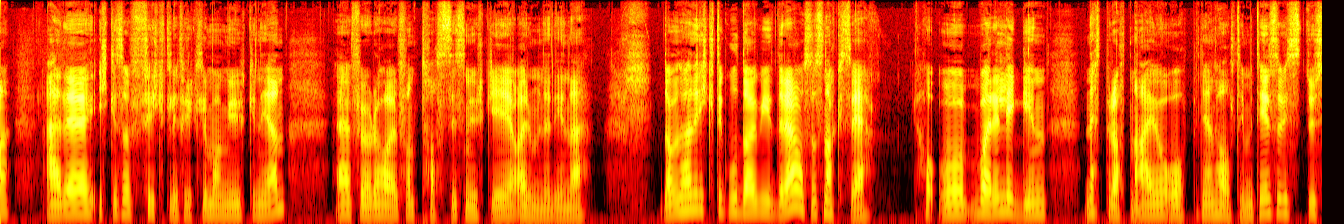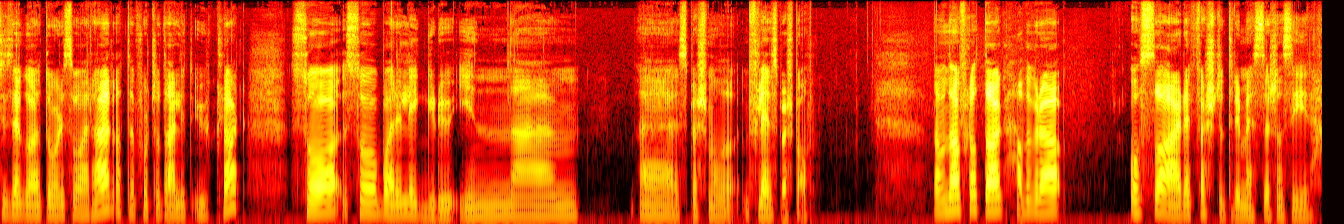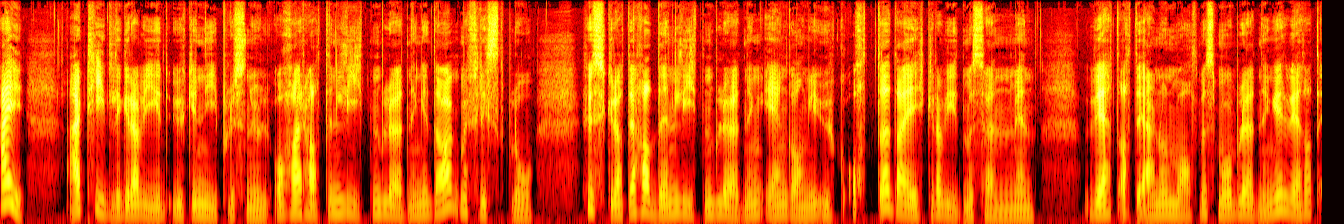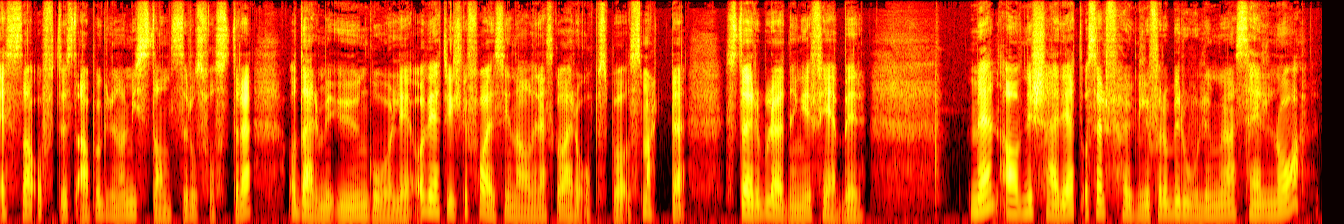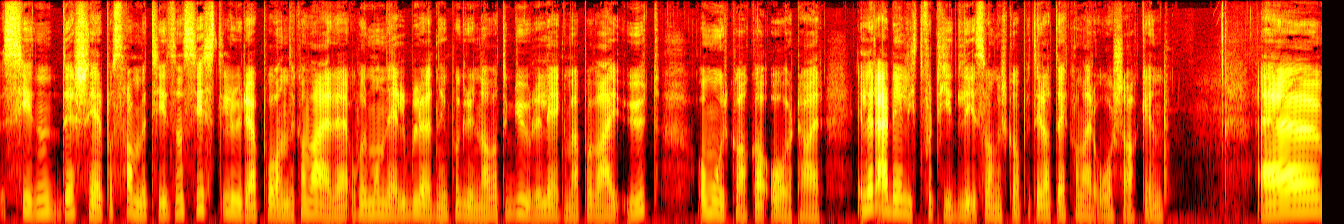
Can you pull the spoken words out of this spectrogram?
er det ikke så fryktelig, fryktelig mange ukene igjen eh, før du har et fantastisk snurk i armene dine. Da må du ha en riktig god dag videre, og så snakkes vi. Og bare legge inn Nettpraten er jo åpen i en halvtime til, så hvis du syns jeg ga et dårlig svar her, at det fortsatt er litt uklart, så, så bare legger du inn eh, spørsmål, flere spørsmål. Da må du ha en flott dag. Ha det bra. Og så er det første trimester som sier hei, er tidlig gravid uke 9 pluss 0 og har hatt en liten blødning i dag med friskt blod. Husker at jeg hadde en liten blødning en gang i uke 8 da jeg gikk gravid med sønnen min. Vet at det er normalt med små blødninger, vet at SA oftest er på grunn av misdannelser hos fosteret og dermed uunngåelig, og vet hvilke faresignaler jeg skal være obs på, smerte, større blødninger, feber. Men av nysgjerrighet, og selvfølgelig for å berolige meg selv nå, siden det skjer på samme tid som sist, lurer jeg på om det kan være hormonell blødning av at det gule legemet er på vei ut og morkaka overtar, eller er det litt for tidlig i svangerskapet til at det kan være årsaken? Eh,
